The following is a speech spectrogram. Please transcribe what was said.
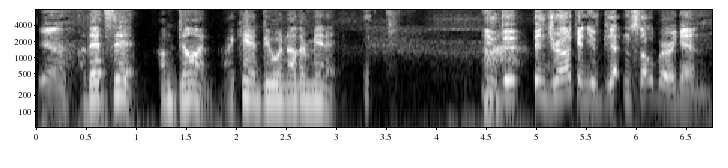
Yeah. That's it. I'm done. I can't do another minute. You've been, been drunk and you've gotten sober again.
